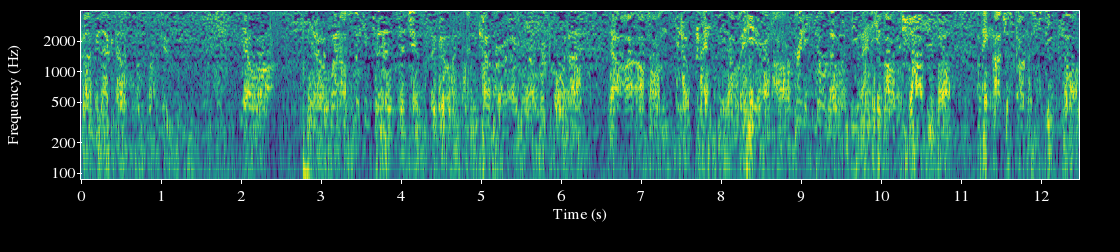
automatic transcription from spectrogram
gonna be like that too. Yeah, you know, when I was looking for, for gyms to go and, and cover a, a recorder, now I, I found you know plenty over here, and I really thought there wouldn't be many about it, Derby, but I think that just kind of speaks on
